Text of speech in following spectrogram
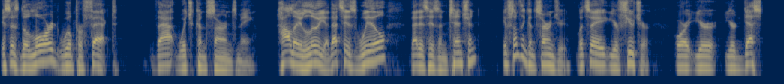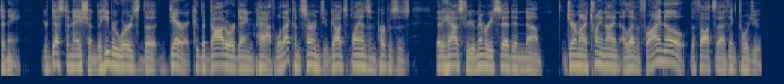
It says, The Lord will perfect that which concerns me. Hallelujah. That's his will, that is his intention if something concerns you, let's say your future or your your destiny, your destination, the Hebrew word is the derek, the God ordained path. Well, that concerns you. God's plans and purposes that He has for you. Remember, He said in um, Jeremiah 29 11, For I know the thoughts that I think toward you.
